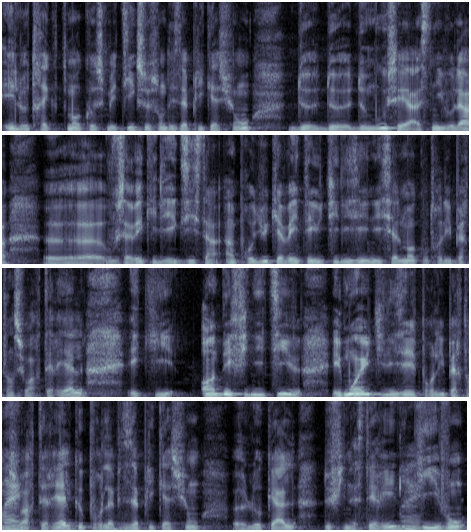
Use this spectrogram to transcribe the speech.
et le traitement cosmétique. Ce sont des applications de, de, mousse et à ce niveau-là, euh, vous savez qu'il existe un, un produit qui avait été utilisé initialement contre l'hypertension artérielle et qui en définitive, est moins utilisé pour l'hypertension artérielle que pour les applications euh, locales de finastéride qui vont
